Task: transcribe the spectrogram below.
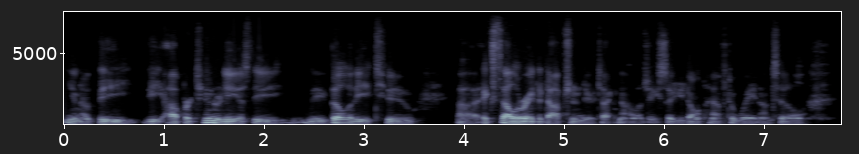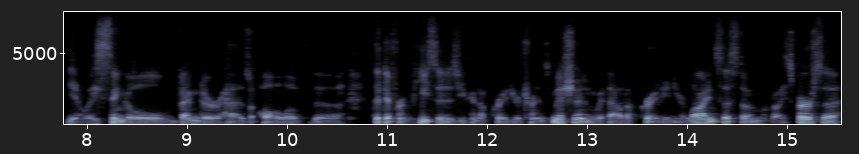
you know, the the opportunity is the the ability to uh, accelerate adoption of new technology. So you don't have to wait until you know a single vendor has all of the the different pieces. You can upgrade your transmission without upgrading your line system, or vice versa.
